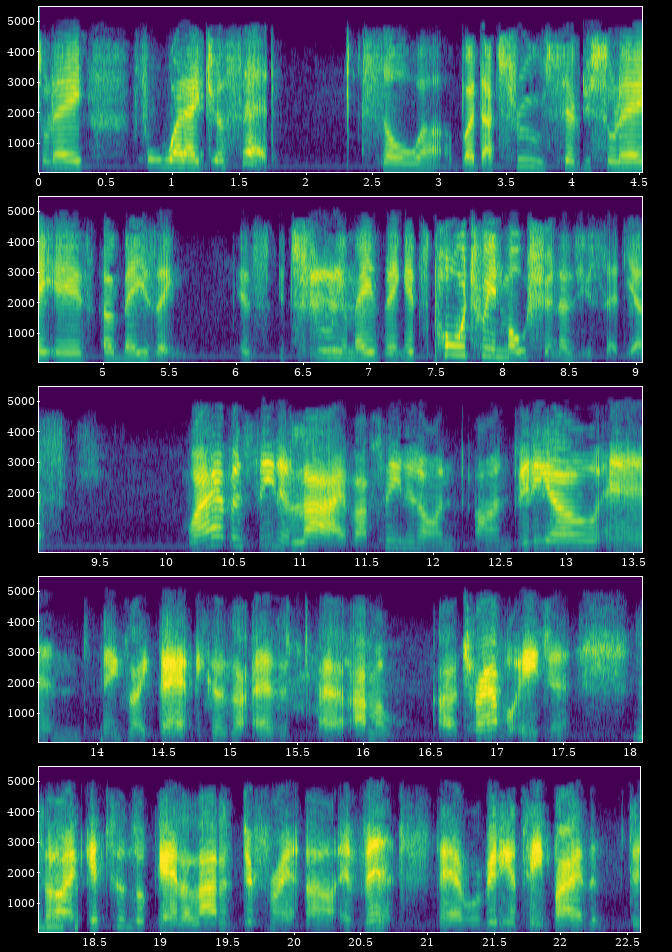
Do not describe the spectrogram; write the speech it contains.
Soleil for what I just said. So, uh, but that's true. Cirque du Soleil is amazing. It's it's truly amazing. It's poetry in motion, as you said. Yes. Well, I haven't seen it live. I've seen it on on video and things like that because I, as uh, I'm a, a travel agent, so mm-hmm. I get to look at a lot of different uh, events that were videotaped by the, the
